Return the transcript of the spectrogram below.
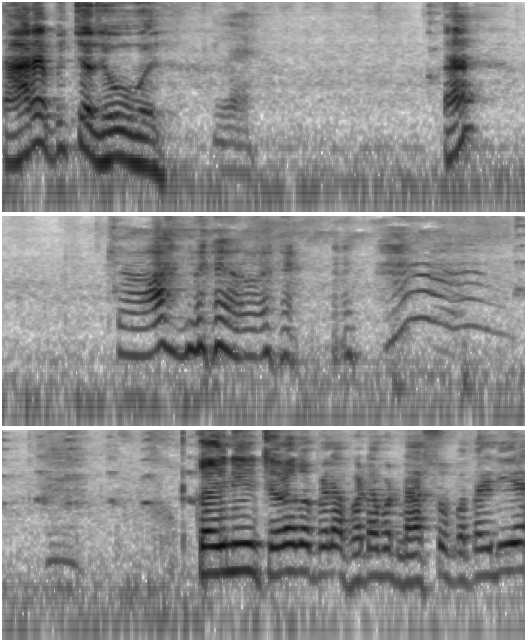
તારે પિક્ચર જોવું હોય. લે. હા કઈ નહીં ચલો તો પેલા ફટાફટ નાસ્તો પતાવી દઈએ.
